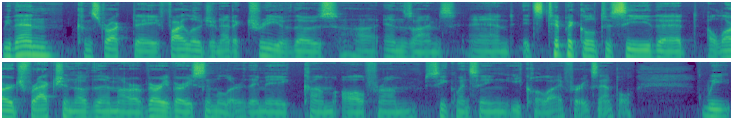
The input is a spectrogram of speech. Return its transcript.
We then construct a phylogenetic tree of those uh, enzymes, and it's typical to see that a large fraction of them are very, very similar. They may come all from sequencing E. coli, for example. We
